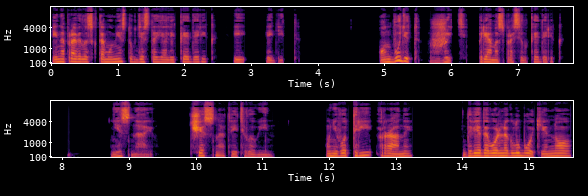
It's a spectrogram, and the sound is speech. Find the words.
и направилась к тому месту, где стояли Кедерик и Эдит. — Он будет жить? — прямо спросил Кедерик. — Не знаю, — честно ответила Уин. У него три раны, две довольно глубокие, но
